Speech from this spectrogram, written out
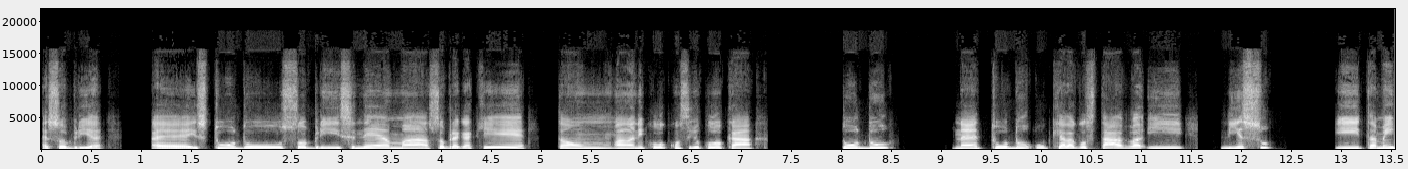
É sobre é, estudo, sobre cinema, sobre HQ. Então, a Anne conseguiu colocar tudo, né? Tudo o que ela gostava e nisso e também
